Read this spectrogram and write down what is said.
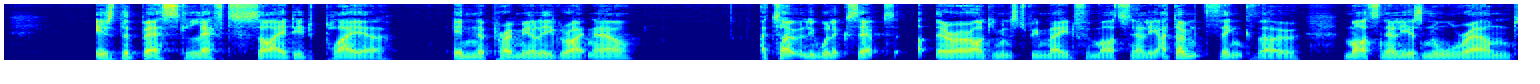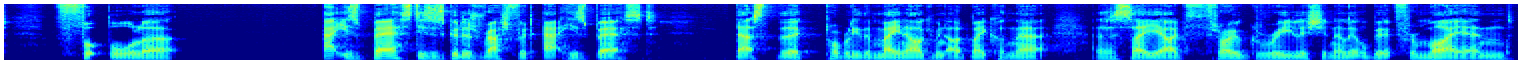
is the best left-sided player in the Premier League right now. I totally will accept uh, there are arguments to be made for Martinelli. I don't think, though, Martinelli is an all-round footballer at his best is as good as Rashford at his best. That's the probably the main argument I'd make on that. As I say, yeah, I'd throw Grealish in a little bit from my end,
